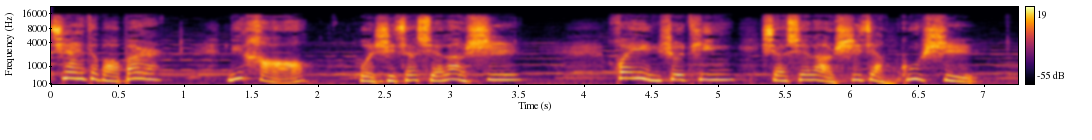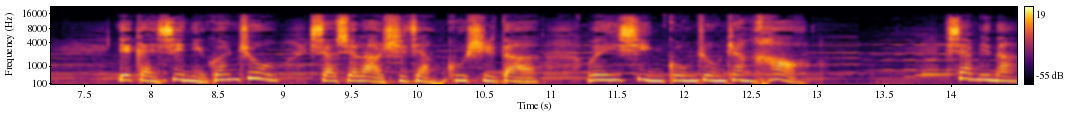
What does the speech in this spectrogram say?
亲爱的宝贝儿，你好，我是小雪老师，欢迎收听小雪老师讲故事，也感谢你关注小雪老师讲故事的微信公众账号。下面呢，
